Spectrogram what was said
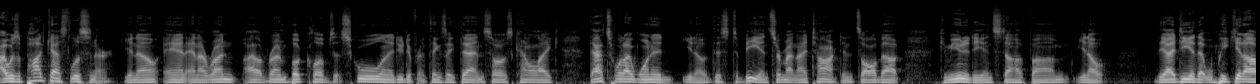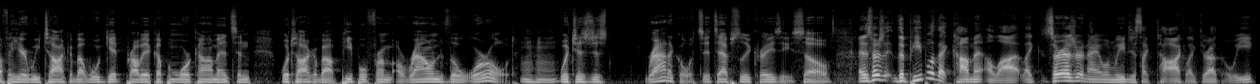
I was a podcast listener, you know, and, and I run I run book clubs at school and I do different things like that. And so I was kind of like that's what I wanted, you know, this to be. And Sir Matt and I talked, and it's all about community and stuff. Um, you know, the idea that when we get off of here, we talk about we'll get probably a couple more comments and we'll talk about people from around the world, which is just radical. It's it's absolutely crazy. So And especially the people that comment a lot, like Sir Ezra and I, when we just like talk like throughout the week,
